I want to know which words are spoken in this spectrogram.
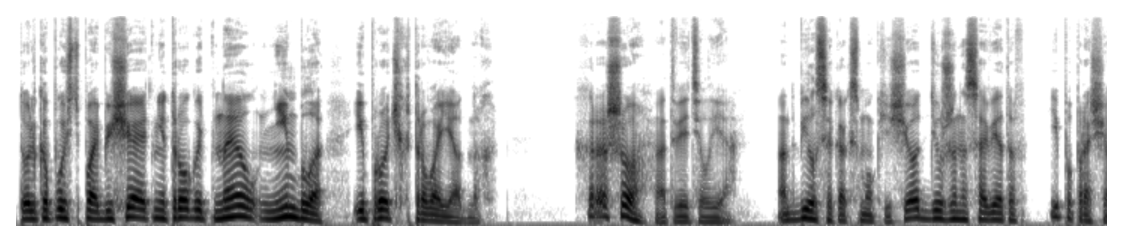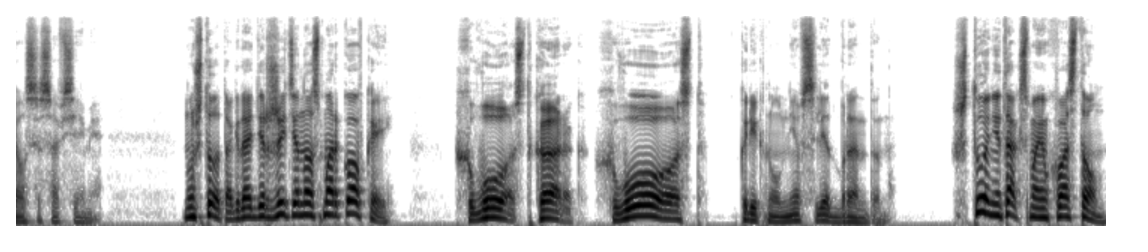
Только пусть пообещает не трогать Нел, Нимбла и прочих травоядных». «Хорошо», — ответил я. Отбился как смог еще от дюжины советов и попрощался со всеми. «Ну что, тогда держите нос морковкой!» «Хвост, Карек, хвост!» — крикнул мне вслед Брэндон. «Что не так с моим хвостом?»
